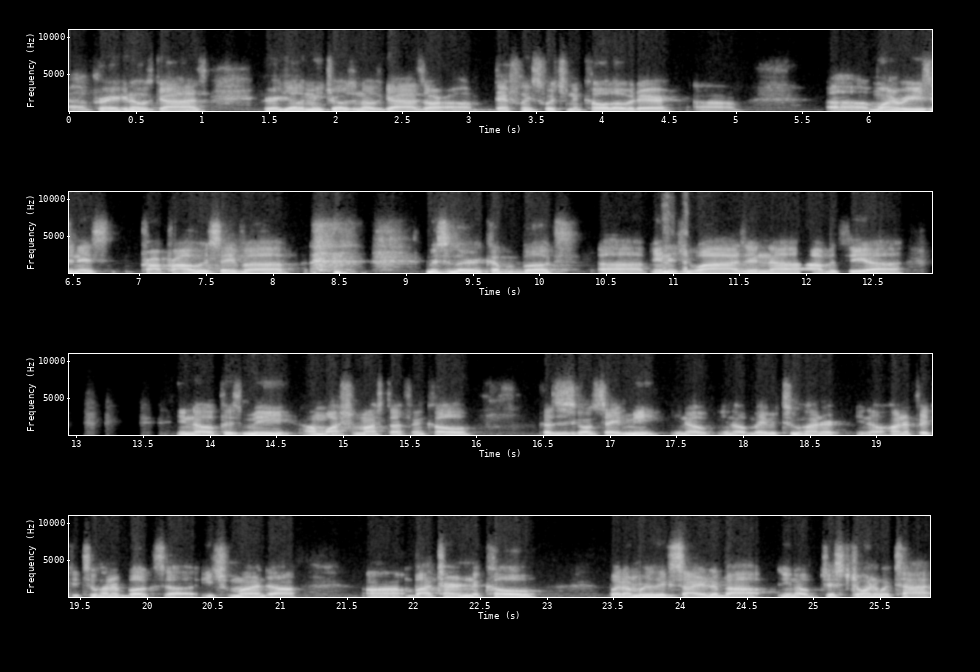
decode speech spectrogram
Uh, Greg and those guys, Greg Delimitros and those guys are um, definitely switching to cold over there. Um, uh, one reason is pro- probably save uh, Mr. Lurie a couple bucks, uh, energy wise, and uh, obviously, uh, you know, if it's me, I'm washing my stuff in cold because it's gonna save me, you know, you know, maybe 200, you know, 150, 200 bucks uh, each month uh, uh, by turning to cold. But I'm really excited about, you know, just joining with Tide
